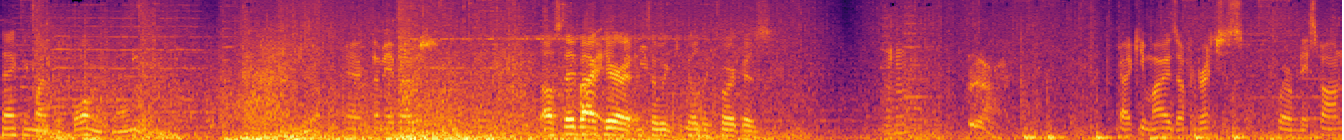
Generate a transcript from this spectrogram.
Tanking my performance, man. Yeah, tell me about it. I'll stay back Alright. here until we kill the Troikas. Gotta keep my eyes the wretches, wherever they spawn.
